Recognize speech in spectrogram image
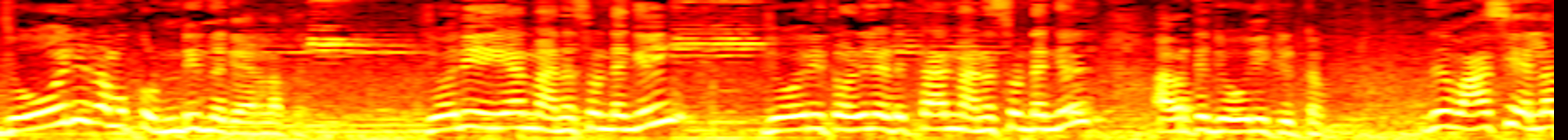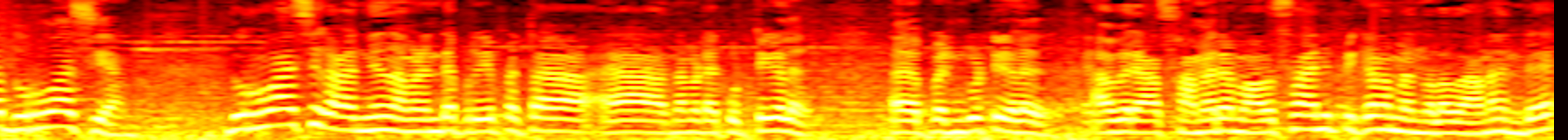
ജോലി നമുക്കുണ്ട് ഇന്ന് കേരളത്തിൽ. ജോലി ചെയ്യാൻ മനസ്സുണ്ടെങ്കിൽ ജോലി തൊഴിലെടുക്കാൻ മനസ്സുണ്ടെങ്കിൽ അവർക്ക് ജോലി കിട്ടും. ഇത് വാശിയല്ല ദുർവാശിയാണ്. ദുർവാശി കളഞ്ഞ് നമ്മുടെ പ്രിയപ്പെട്ട നമ്മുടെ കുട്ടികൾ പെൺകുട്ടികൾ അവർ ആ സമരം അവസാനിപ്പിക്കണം എന്നുള്ളതാണ് എന്റെ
